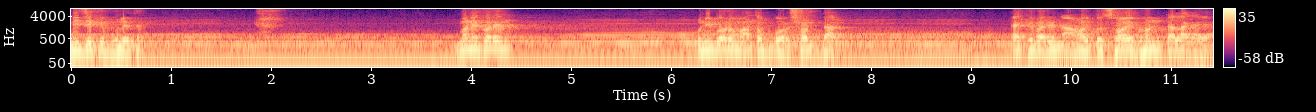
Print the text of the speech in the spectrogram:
নিজেকে ভুলে থাকে। মনে করেন, উনি বড় মাতব্বর সর্দার। একেবারে না হয়তো ছয় ঘণ্টা লাগায়া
